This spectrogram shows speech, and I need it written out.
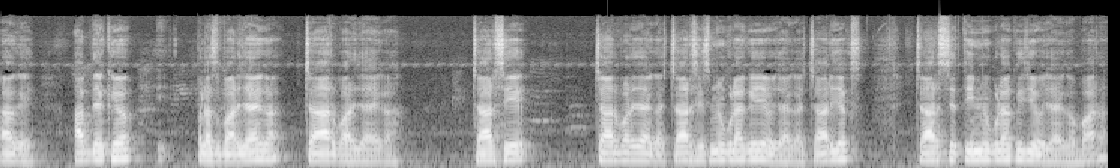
आगे। अब देखिए, प्लस बार जाएगा। चार बार जाएगा। चार से, चार बार जाएगा। चार से इसमें गुड़ा कीजिए, हो जाएगा चार यक्स। चार से तीन में गुणा कीजिए, हो जाएगा बारह।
